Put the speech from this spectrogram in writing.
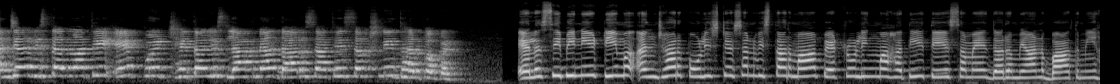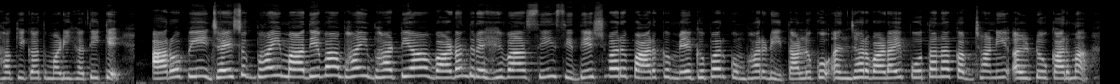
અંજાર વિસ્તારમાંથી એક પોઈન્ટ છેતાલીસ લાખના દારૂ સાથે શખ્સની ધરપકડ. એલસીબીની ટીમ અંજાર પોલીસ સ્ટેશન વિસ્તારમાં પેટ્રોલિંગમાં હતી. તે સમય દરમિયાન બાતમી હકીકત મળી હતી કે આરોપી જયસુખભાઈ માદેવાભાઈ ભાટિયા વાડંદ રહેવાસી સિદ્ધેશ્વર પાર્ક મેઘપર કુંભારડી તાલુકો અંજારવાડાએ પોતાના કબજાની અલ્ટો કારમાં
